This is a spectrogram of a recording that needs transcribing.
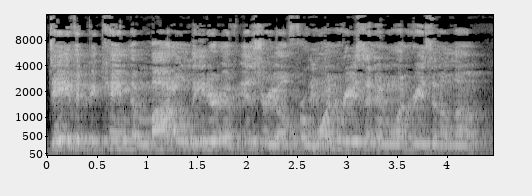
David became the model leader of Israel for one reason and one reason alone.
